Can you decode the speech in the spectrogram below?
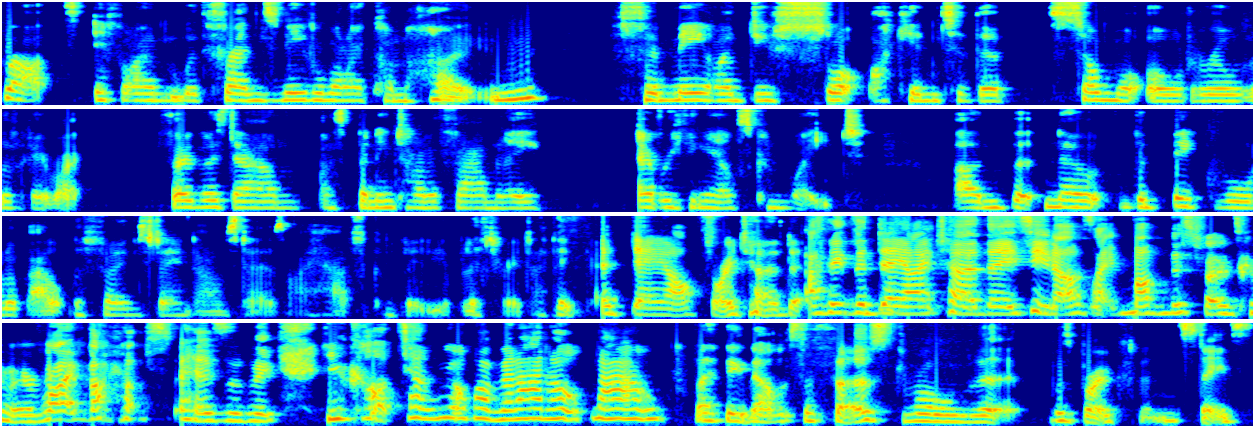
But if I'm with friends, and even when I come home, for me, I do slot back into the somewhat older rules of okay, right, phone goes down. I'm spending time with family everything else can wait. Um, but no, the big rule about the phone staying downstairs, I have completely obliterated. I think a day after I turned it, I think the day I turned 18, I was like, Mum, this phone's coming right back upstairs with me. You can't tell me off, I'm an adult now. I think that was the first rule that was broken and stays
